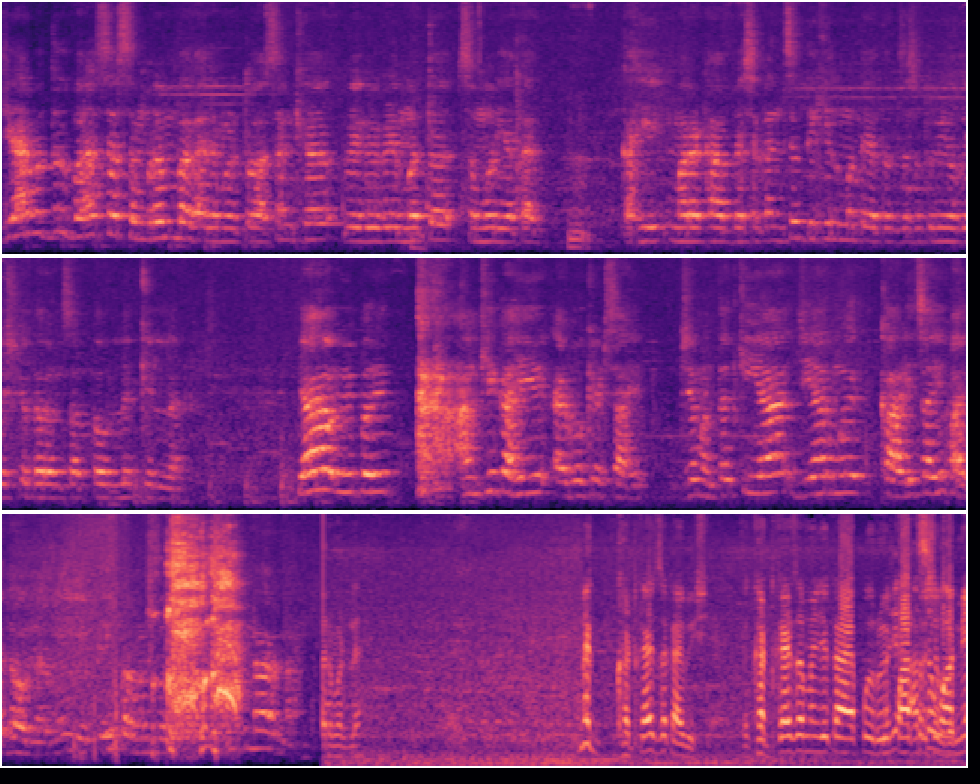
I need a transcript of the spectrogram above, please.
जी आरबद्दल बराचसा संभ्रम बघायला मिळतो. असंख्य वेगवेगळे मत समोर येतात. काही मराठा अभ्यासकांचं देखील मत येतात. जसं तुम्ही योगेश केदारांचा आता उल्लेख केलेला या विपरीत आणखी काही ऍडव्होकेट्स आहेत जे म्हणतात की या जी आर मुळे काळीचाही फायदा होणार नाही एकही प्रमाणपत्र टिकणार नाही. नाही खटकायचा काय विषय आहे? खटकायचा म्हणजे काय? पूर्वी म्हणजे पात्र शब्द. मी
